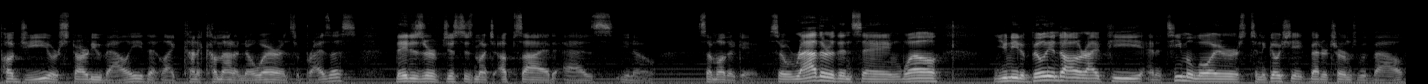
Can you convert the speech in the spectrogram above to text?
PUBG or Stardew Valley that like kind of come out of nowhere and surprise us, they deserve just as much upside as you know some other game. So rather than saying, well, you need a billion dollar IP and a team of lawyers to negotiate better terms with Valve.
